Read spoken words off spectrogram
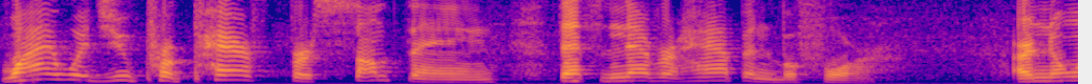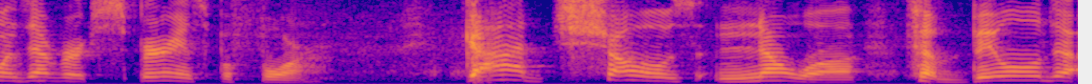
Why would you prepare for something that's never happened before or no one's ever experienced before? God chose Noah to build an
